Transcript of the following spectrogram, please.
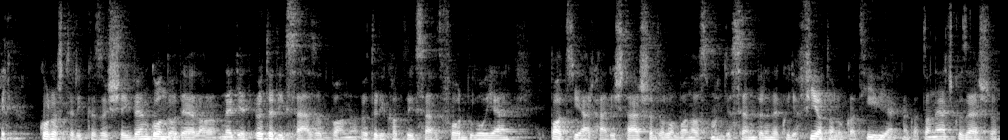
egy kolostori közösségben, gondold el a 4. 5. században, 5.-6. század fordulóján, egy patriarchális társadalomban azt mondja Szent Benedek, hogy a fiatalokat hívják meg a tanácskozásra,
